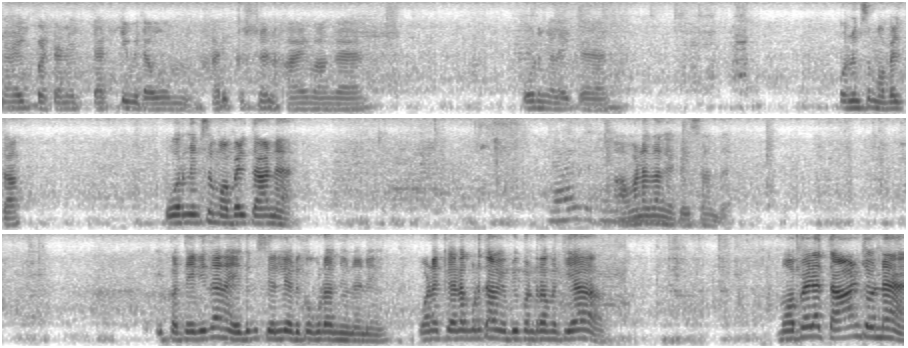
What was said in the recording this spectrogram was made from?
லைக் பட்டனை தட்டி விடவும். ஹரிகிருஷ்ணன் ஹாய் வாங்க. போடுங்க லைக்க ஒரு நிமிஷம் மொபைல் தா. ஒரு நிமிஷம் மொபைல் தானே. அவனை தாங்க கைசாந்த இப்போ தெரியுதா நான் எதுக்கு செல் எடுக்கக்கூடாதுன்னு சொன்னேன்னு உனக்கு இடம் கொடுத்து அவன் எப்படி பண்ணுறான் பார்த்தியா மொபைலை தான் சொன்னேன்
